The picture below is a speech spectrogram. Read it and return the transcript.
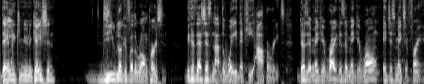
daily communication, you looking for the wrong person because that's just not the way that he operates. Does it make it right? Does it make it wrong? It just makes it Fran.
